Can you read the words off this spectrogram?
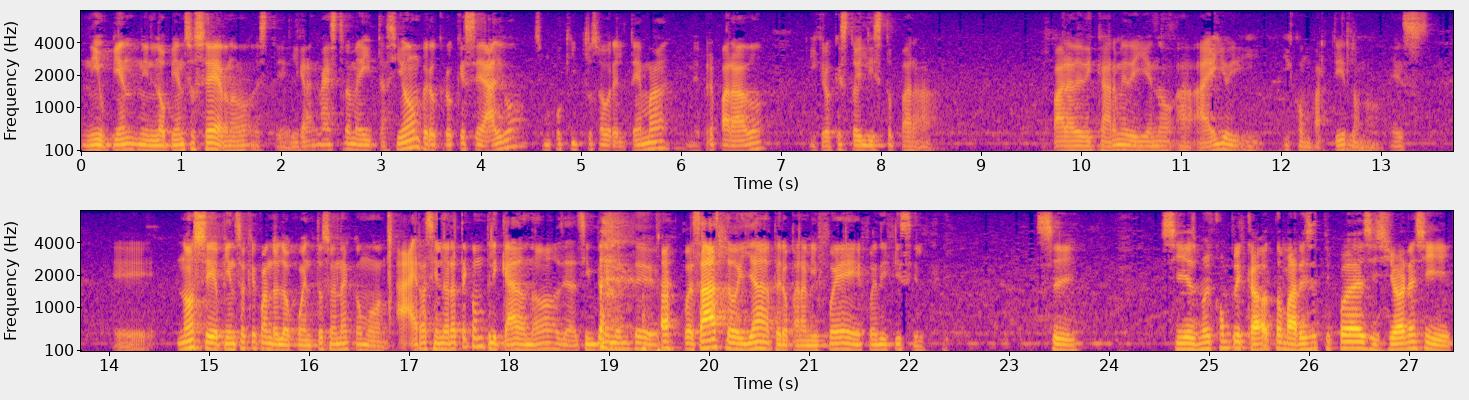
ni, ni, lo pienso ser, ¿no? Este, el gran maestro de meditación, pero creo que sé algo, es un poquito sobre el tema, me he preparado y creo que estoy listo para, para dedicarme de lleno a, ello y, compartirlo, ¿no? Es, eh, no sé, pienso que cuando lo cuento suena como, ay, recién no era complicado, ¿no? O sea, simplemente, pues hazlo y ya, pero para mí fue, fue difícil. Sí, sí, es muy complicado tomar ese tipo de decisiones y,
